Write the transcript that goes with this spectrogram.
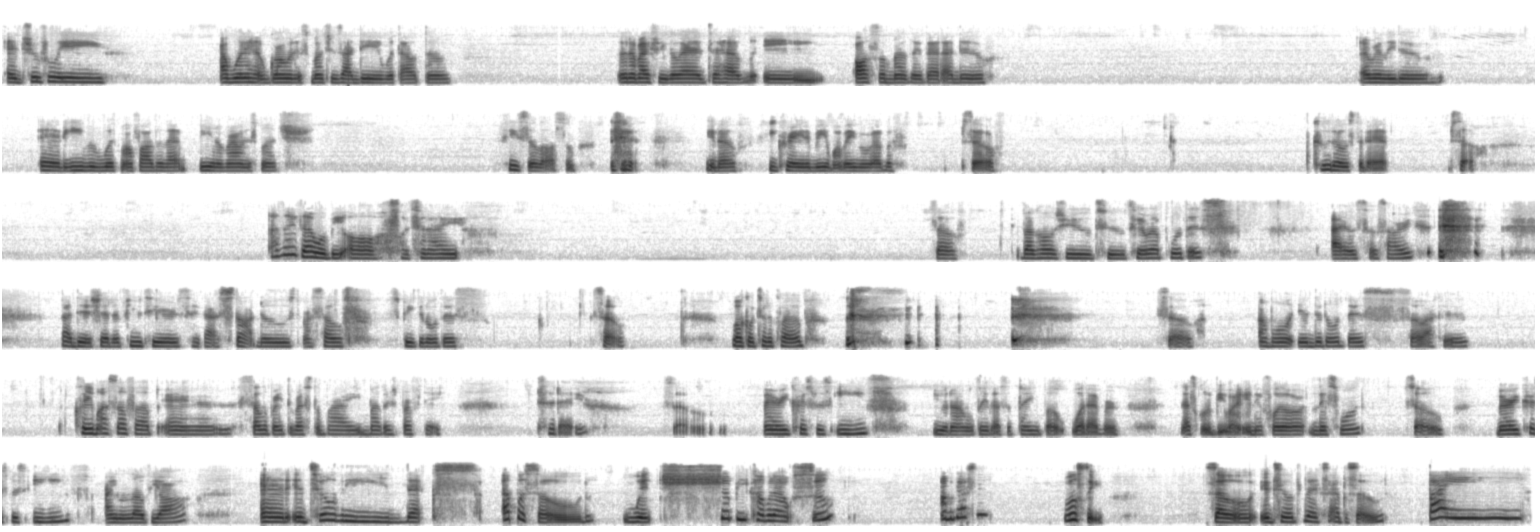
And truthfully, I wouldn't have grown as much as I did without them. And I'm actually glad to have a awesome mother that I do. I really do. And even with my father not being around as much, he's still awesome. you know, he created me and my baby brother. So kudos to that. So I think that will be all for tonight. So if I caused you to tear up with this, I am so sorry. I did shed a few tears. I got snot nosed myself speaking of this. So, welcome to the club. so, I'm gonna end it on this so I can clean myself up and celebrate the rest of my mother's birthday today. So, Merry Christmas Eve. You know, I don't think that's a thing, but whatever. That's going to be my ending for this one. So, Merry Christmas Eve. I love y'all. And until the next episode, which should be coming out soon, I'm guessing. We'll see. So, until the next episode, bye.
